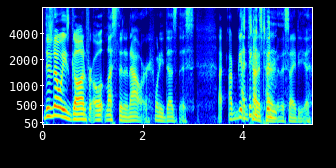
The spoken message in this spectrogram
There's no way he's gone for oh, less than an hour when he does this. I, I'm getting kind of tired been- of this idea.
